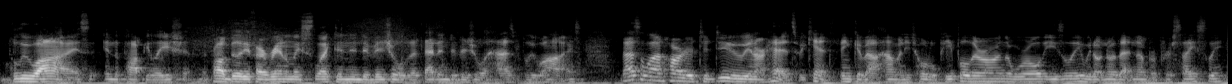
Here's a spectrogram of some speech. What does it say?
blue eyes in the population. The probability if I randomly select an individual that that individual has blue eyes. That's a lot harder to do in our heads. We can't think about how many total people there are in the world easily. We don't know that number precisely.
